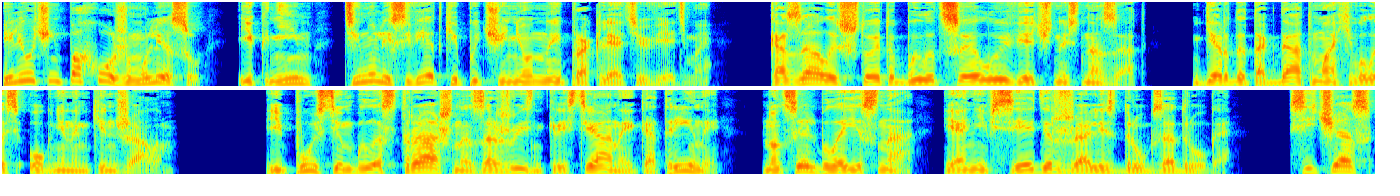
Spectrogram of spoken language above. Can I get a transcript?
или очень похожему лесу, и к ним тянулись ветки, подчиненные проклятию ведьмы. Казалось, что это было целую вечность назад. Герда тогда отмахивалась огненным кинжалом. И пусть им было страшно за жизнь Кристиана и Катрины, но цель была ясна, и они все держались друг за друга. Сейчас,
